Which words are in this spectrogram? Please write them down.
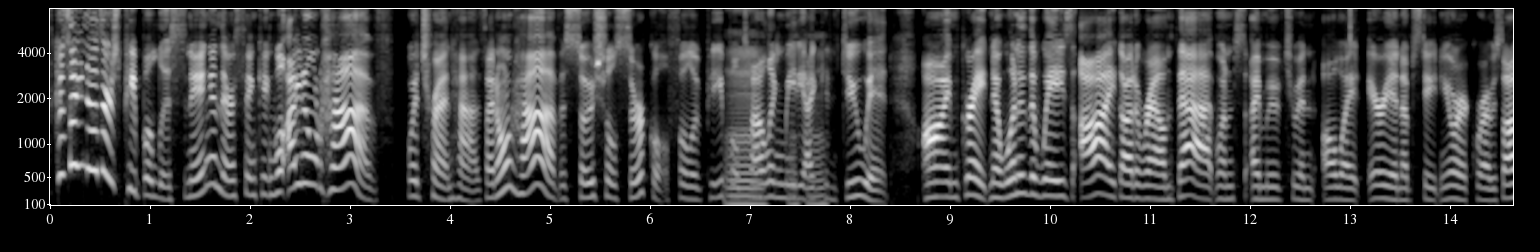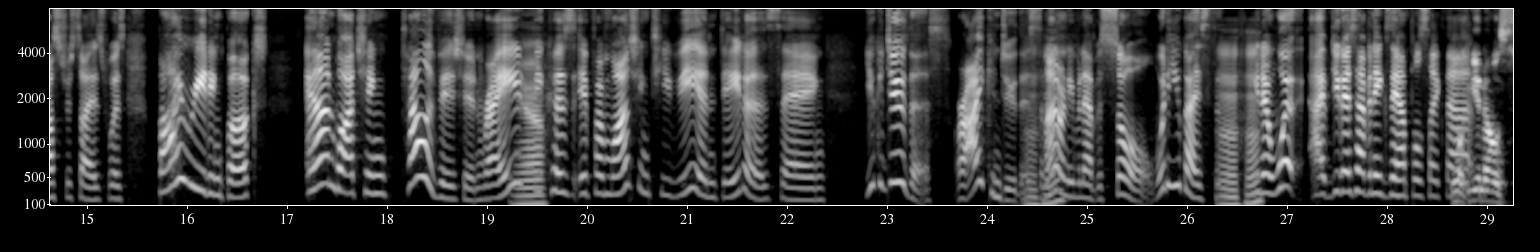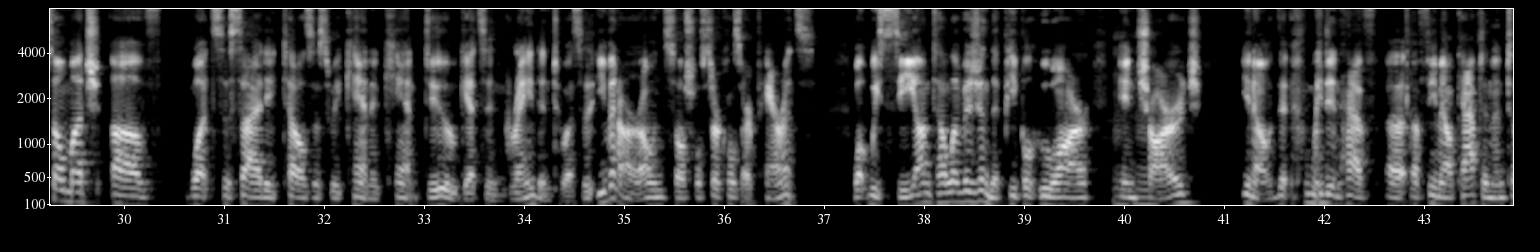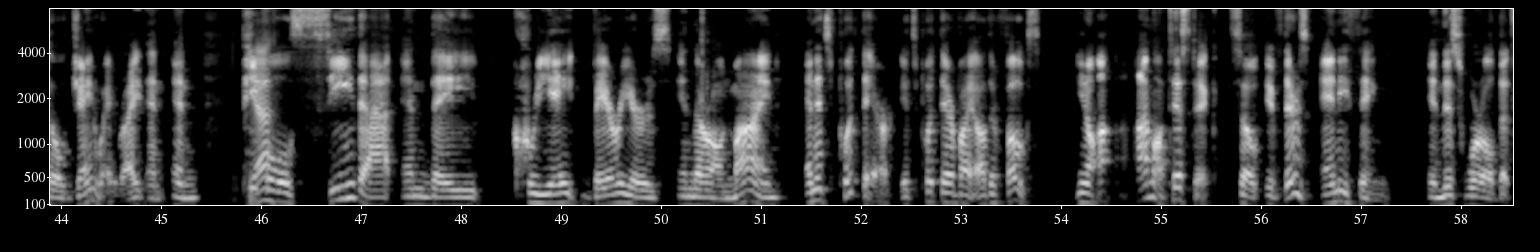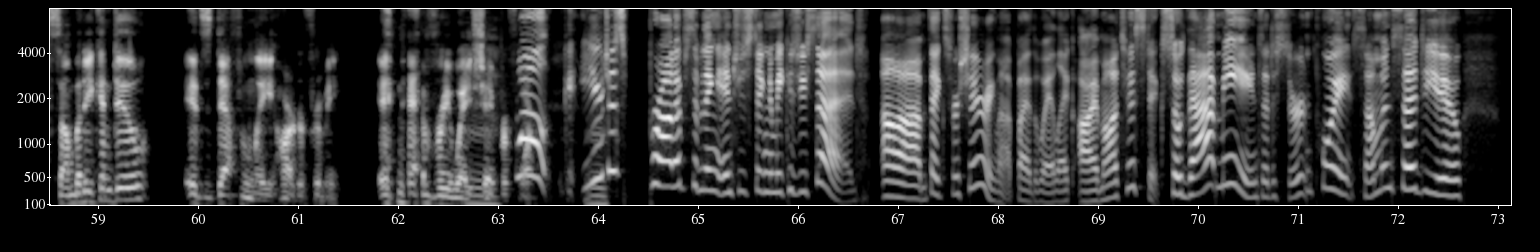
because I know there's people listening and they're thinking, well, I don't have what Trent has. I don't have a social circle full of people mm, telling me I mm-hmm. can do it. I'm great. Now, one of the ways I got around that once I moved to an all white area in upstate New York where I was ostracized was by reading books and watching television, right? Yeah. Because if I'm watching TV and data is saying, you can do this, or I can do this, and I don't even have a soul. What do you guys think? Mhm. You know, what I, do you guys have any examples like that? Well, you know, so much of what society tells us we can and can't do gets ingrained into us. Even our own social circles, our parents, what we see on television, the people who are in Mhm. charge. You know, that we didn't have a, a female captain until Janeway, right? And and Yeah. people see that and they create barriers in their own mind, and it's put there. It's put there by other folks. You know, I, I'm autistic, so if there's anything in this world that somebody can do, it's definitely harder for me in every way, Mm. shape, or form. Well, you Mm. just brought up something interesting to me because you said, um, thanks for sharing that, by the way. Like, I'm autistic. So that means at a certain point, someone said to you,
